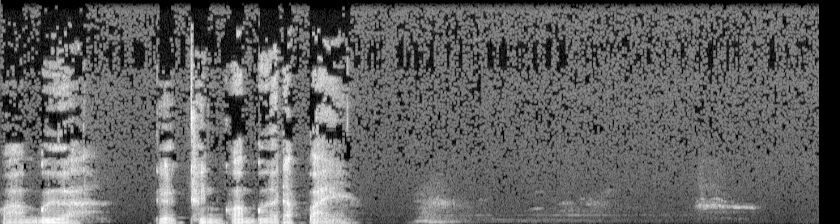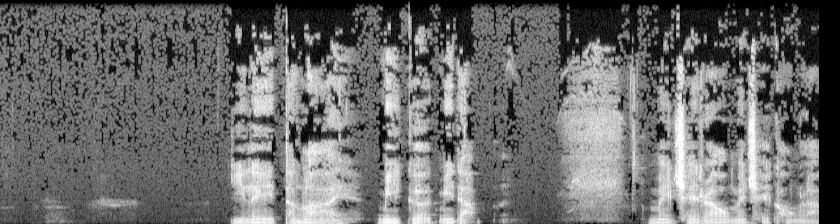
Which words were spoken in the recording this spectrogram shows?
ความเบื่อเกิดขึ้นความเบื่อดับไป กิเลสทั้งหลายมีเกิดมีดับ ไม่ใช่เราไม่ใช่ของเรา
